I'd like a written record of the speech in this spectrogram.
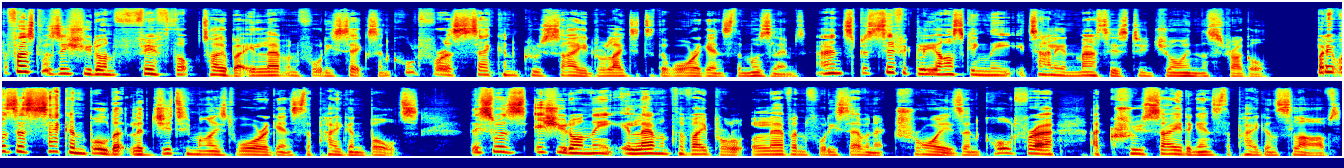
The first was issued on 5th October 1146 and called for a second crusade related to the war against the Muslims, and specifically asking the Italian masses to join the struggle. But it was the second bull that legitimized war against the pagan Balts. This was issued on the 11th of April 1147 at Troyes and called for a, a, crusade against the pagan Slavs.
